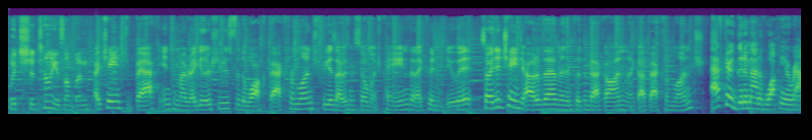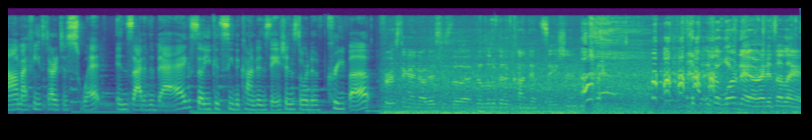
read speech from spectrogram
Which should tell you something. I changed back into my regular shoes for the walk back from lunch because I was in so much pain that I couldn't do it. So I did change out of them and then put them back on when I got back from lunch. After a good amount of walking around, my feet started to sweat inside of the bag, so you could see the condensation sort of creep up. First thing I noticed is the, the little bit of condensation. it's, it's a warm day, alright? It's LA.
